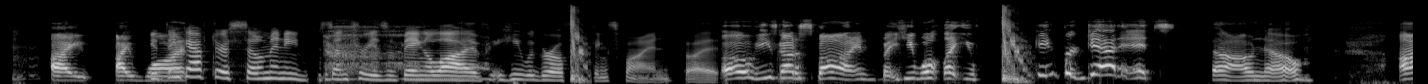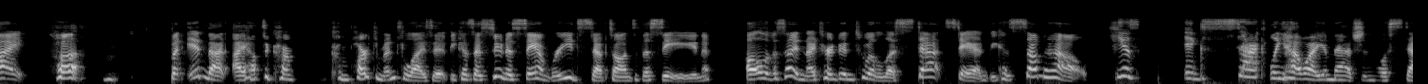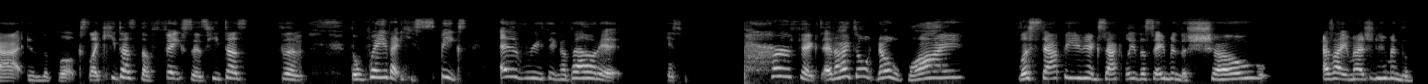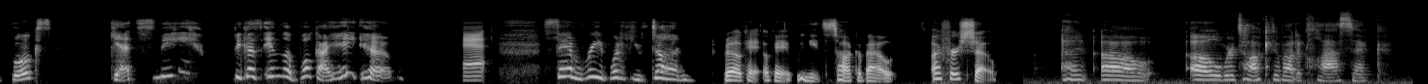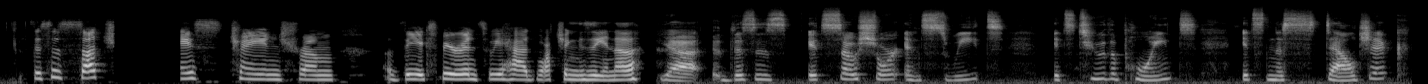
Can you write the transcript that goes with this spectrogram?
I I want. You'd think after so many centuries of being alive, he would grow a fucking spine, but Oh, he's got a spine, but he won't let you fucking forget it. oh no. I, huh. But in that, I have to com- compartmentalize it because as soon as Sam Reid stepped onto the scene, all of a sudden I turned into a Lestat stand because somehow he is exactly how I imagine Lestat in the books. Like he does the faces, he does the the way that he speaks, everything about it is perfect. And I don't know why Lestat being exactly the same in the show as I imagine him in the books gets me because in the book I hate him. Eh. Sam Reid, what have you done? But okay, okay, we need to talk about our first show. And oh, oh, we're talking about a classic. This is such a nice change from the experience we had watching Xena. Yeah, this is it's so short and sweet It's to the point. It's nostalgic.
